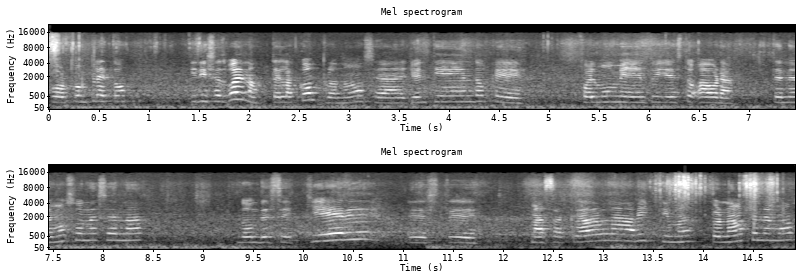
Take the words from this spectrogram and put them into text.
por completo y dices, bueno, te la compro, ¿no? O sea, yo entiendo que fue el momento y esto. Ahora, tenemos una escena donde se quiere este, masacrar a la víctima, pero nada más tenemos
